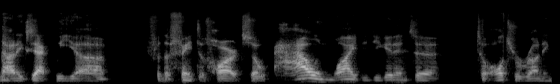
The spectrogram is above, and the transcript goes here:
not exactly uh, for the faint of heart. So, how and why did you get into to ultra running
